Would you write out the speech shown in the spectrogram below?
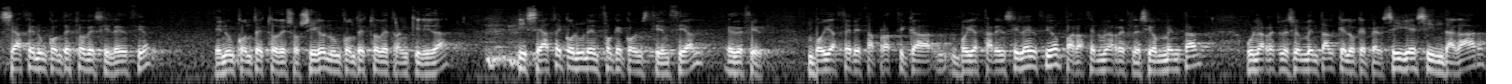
se hace en un contexto de silencio, en un contexto de sosiego, en un contexto de tranquilidad, y se hace con un enfoque consciencial, es decir, voy a hacer esta práctica, voy a estar en silencio para hacer una reflexión mental, una reflexión mental que lo que persigue es indagar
